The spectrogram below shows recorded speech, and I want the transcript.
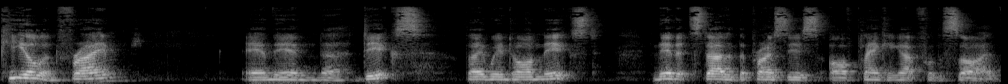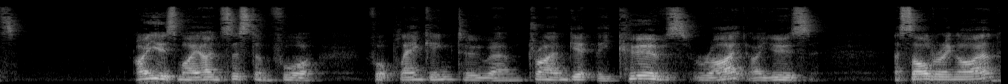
keel and frame and then uh, decks, they went on next. And then it started the process of planking up for the sides. I use my own system for for planking to um, try and get the curves right. I use a soldering iron,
